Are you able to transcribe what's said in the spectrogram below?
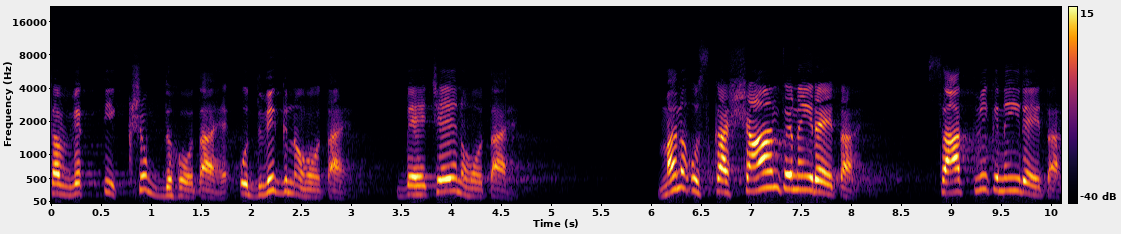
तब व्यक्ति क्षुब्ध होता है, उद्विग्न होता है, बेचैन होता है। मन उसका शांत नहीं रहता, सात्विक नहीं रहता,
